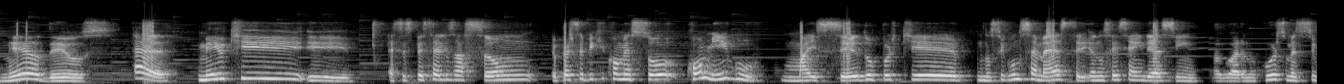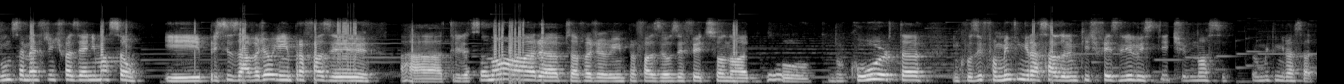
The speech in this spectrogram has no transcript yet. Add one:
Meu Deus. É, meio que essa especialização, eu percebi que começou comigo mais cedo, porque no segundo semestre, eu não sei se ainda é assim agora no curso, mas no segundo semestre a gente fazia animação e precisava de alguém para fazer a trilha sonora, precisava de alguém para fazer os efeitos sonoros do, do curta. Inclusive foi muito engraçado, eu lembro que a gente fez Lilo e Stitch, nossa, foi muito engraçado.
